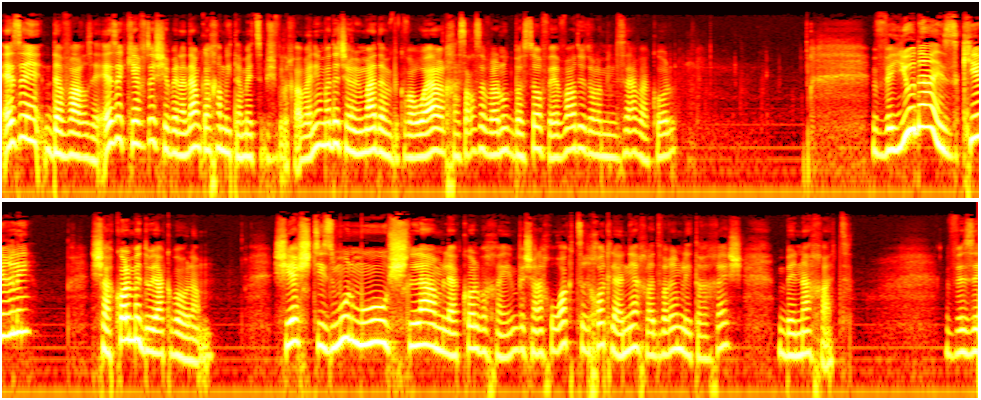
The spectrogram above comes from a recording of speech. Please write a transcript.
איזה דבר זה, איזה כיף זה שבן אדם ככה מתאמץ בשבילך. ואני עומדת שם עם אדם, וכבר הוא היה חסר סבלנות בסוף, והעברתי אותו למנסה והכל. ויהודה הזכיר לי שהכל מדויק בעולם. שיש תזמון מושלם להכל בחיים, ושאנחנו רק צריכות להניח לדברים להתרחש בנחת. וזה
